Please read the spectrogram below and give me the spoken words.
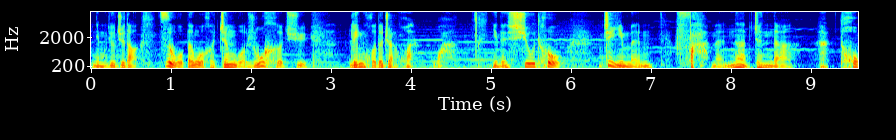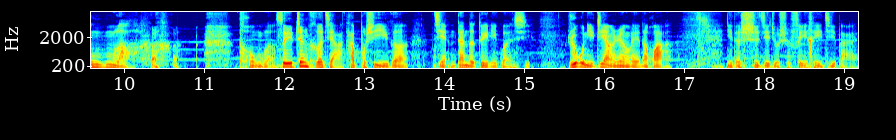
你们就知道自我、本我和真我如何去灵活的转换。哇，你能修透这一门法门呢，真的通了。通了，所以真和假它不是一个简单的对立关系。如果你这样认为的话，你的世界就是非黑即白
